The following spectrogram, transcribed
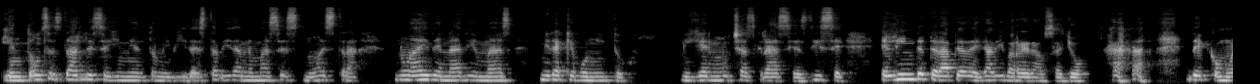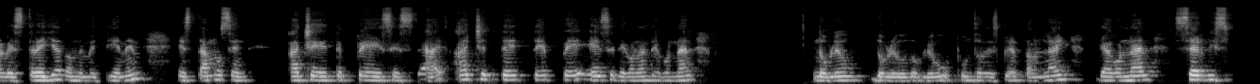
y entonces darle seguimiento a mi vida. Esta vida nada más es nuestra, no hay de nadie más. Mira qué bonito. Miguel, muchas gracias. Dice, el link de terapia de Gaby Barrera, o sea, yo, de como la estrella donde me tienen, estamos en https, https diagonal diagonal www.despiertaonline diagonal service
